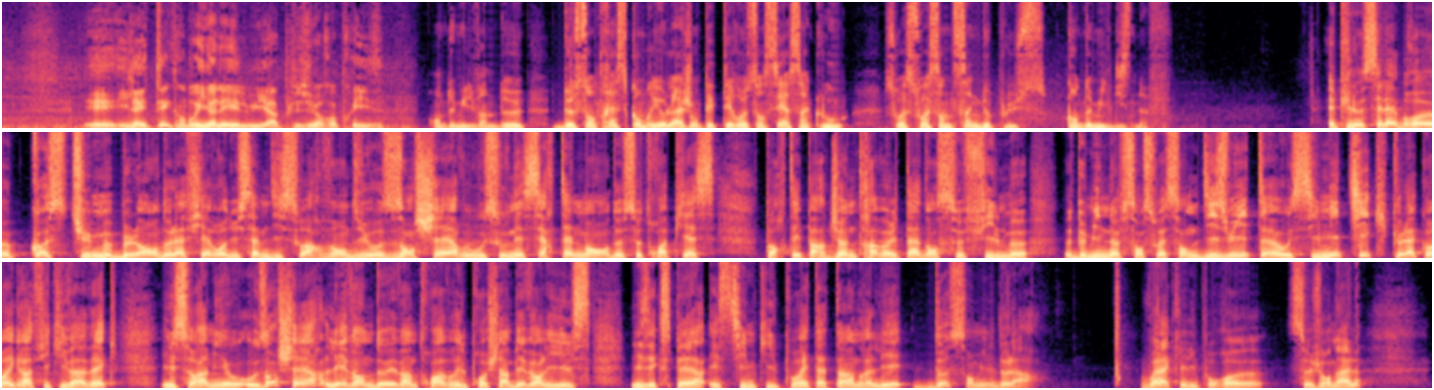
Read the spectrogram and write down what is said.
et il a été cambriolé, lui, à plusieurs reprises. En 2022, 213 cambriolages ont été recensés à Saint-Cloud, soit 65 de plus qu'en 2019. Et puis le célèbre costume blanc de la fièvre du samedi soir vendu aux enchères. Vous vous souvenez certainement de ce trois pièces porté par John Travolta dans ce film de 1978, aussi mythique que la chorégraphie qui va avec. Il sera mis aux enchères les 22 et 23 avril prochains à Beverly Hills. Les experts estiment qu'il pourrait atteindre les 200 000 dollars. Voilà Clélie pour euh, ce journal.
